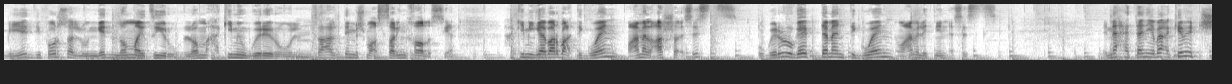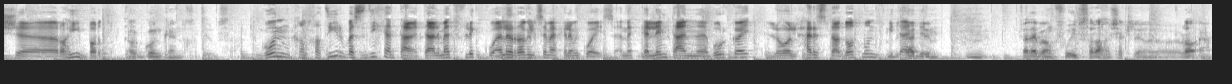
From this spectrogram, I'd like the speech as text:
بيدي فرصة للوينجين إن هم يطيروا اللي هم حكيمي وجويريرو والبصراحه الاثنين مش مقصرين خالص يعني. حكيمي جايب أربع تجوان وعمل 10 assists وجويريرو جايب 8 تجوان وعمل 2 assists الناحية الثانية بقى كيميتش آه، رهيب برضه. هو الجون كان خطير بصراحة. جون كان خطير بس دي كانت تع- تعليمات فليك وقال الراجل سمع كلامي كويس. أنا اتكلمت عن بوركي اللي هو الحارس بتاع دورتموند بيتقدم. مم. فلعبها من فوقيه بصراحة بشكل رائع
